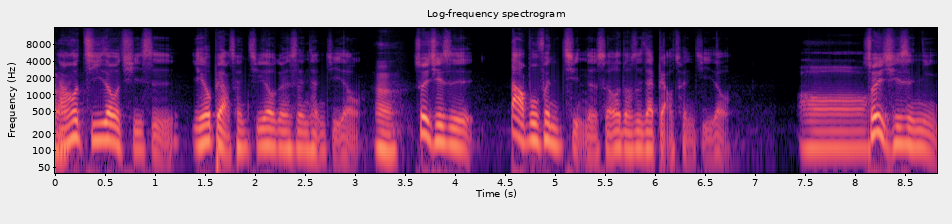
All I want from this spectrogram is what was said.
然后肌肉其实也有表层肌肉跟深层肌肉，嗯，所以其实大部分紧的时候都是在表层肌肉哦，所以其实你。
